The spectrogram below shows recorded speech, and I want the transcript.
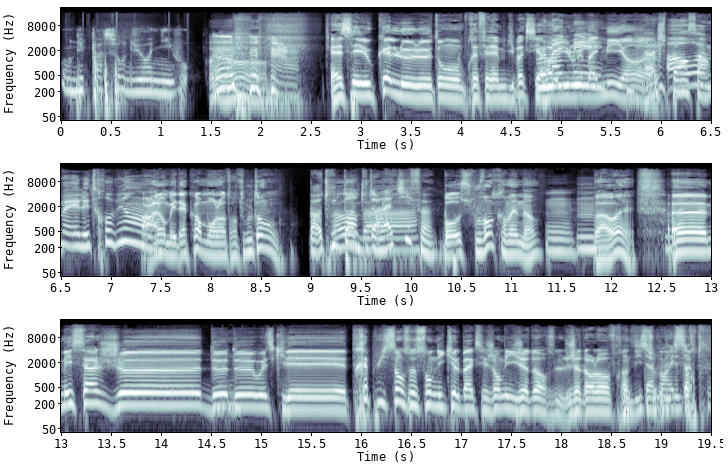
on n'est pas sur du haut niveau. Oh. Eh, c'est lequel le, le- ton préféré? Me dis pas que c'est Remind You Me. Remind Me. Hein. Ah, je Ah pense. ouais, hein. mais elle est trop bien. Ah non, mais d'accord, mais on l'entend tout le temps. Bah, tout le Oh, temps, tout est bah. relatif. Bon, souvent quand même. Hein. Mm. Mm. Bah ouais. Euh, message euh, de, de où est-ce qu'il est très puissant ce son de Nickelback. C'est Jean-Mi, j'adore, j'adore l'offre. Un 10 sur Évidemment, il 10. dort tout.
